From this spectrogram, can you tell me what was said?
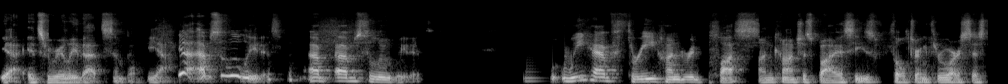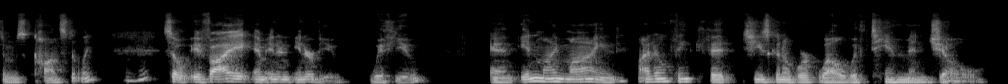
yeah, it's really that simple. Yeah. Yeah, absolutely it is. Ab- absolutely it is. We have 300 plus unconscious biases filtering through our systems constantly. Mm-hmm. So if I am in an interview with you and in my mind, I don't think that she's going to work well with Tim and Joe.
